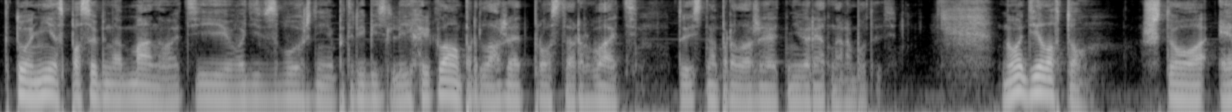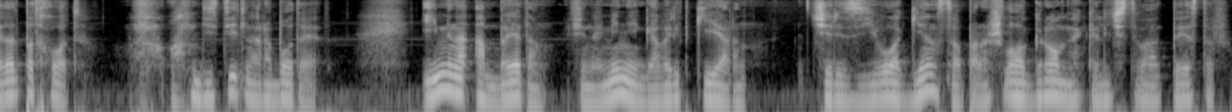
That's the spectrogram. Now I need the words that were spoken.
кто не способен обманывать и вводить в заблуждение потребителей. Их реклама продолжает просто рвать, то есть она продолжает невероятно работать. Но дело в том, что этот подход, он действительно работает. Именно об этом феномене говорит Керн. Через его агентство прошло огромное количество тестов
